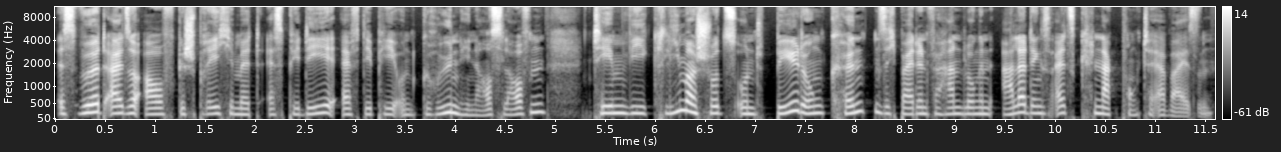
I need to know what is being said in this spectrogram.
Es wird also auf Gespräche mit SPD, FDP und Grünen hinauslaufen. Themen wie Klimaschutz und Bildung könnten sich bei den Verhandlungen allerdings als Knackpunkte erweisen.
